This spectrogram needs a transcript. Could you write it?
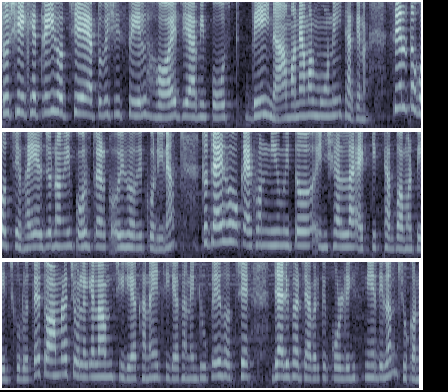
তো সেই ক্ষেত্রেই হচ্ছে এত বেশি সেল হয় যে আমি পোস্ট দেই না মানে আমার মনেই থাকে না। সেল তো হচ্ছে ভাই এর জন্য আমি পোস্ট আর ওইভাবে করি না। তো যাই হোক, এখন নিয়মিত ইনশাল্লাহ অ্যাক্টিভ থাকব আমার পেজগুলোতে তো আমরা চলে গেলাম চিড়িয়াখানায়। চিড়িয়াখানায় ঢুকে হচ্ছে জারিফার জাবেরকে কোল্ড ড্রিঙ্কস নিয়ে দিলাম ঢুকান,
